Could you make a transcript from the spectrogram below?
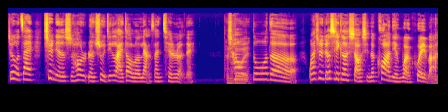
结果在去年的时候，人数已经来到了两三千人哎、超哎、多的，完全就是一个小型的跨年晚会吧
